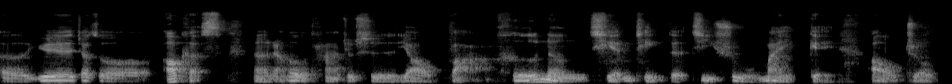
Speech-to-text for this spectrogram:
呃约，叫做 AUKUS，呃，然后它就是要把把核能潜艇的技术卖给澳洲。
